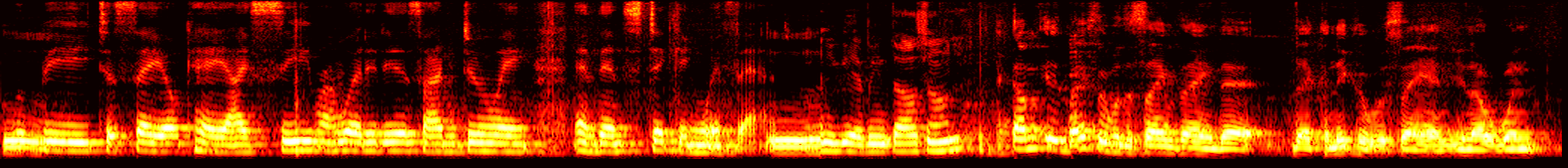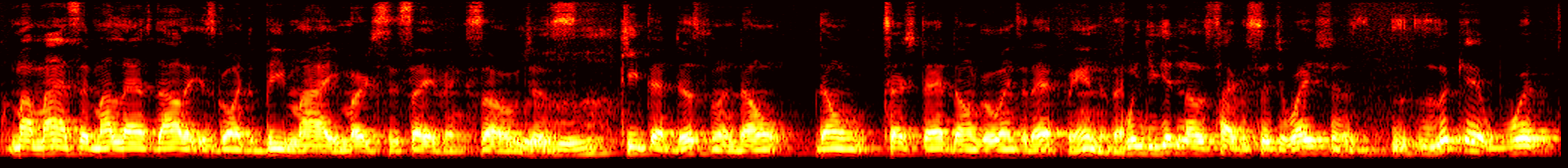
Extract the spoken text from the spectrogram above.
will mm. be to say, okay, I see what it is I'm doing, and then sticking with that. Mm-hmm. Mm-hmm. You have any thoughts on it? Um, it basically was the same thing that that Kanika was saying. You know, when my mindset, my last dollar is going to be my emergency savings. So mm-hmm. just keep that discipline. Don't don't touch that. Don't go into that for anything. When you get in those type of situations, look at what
